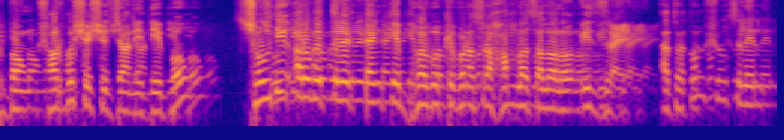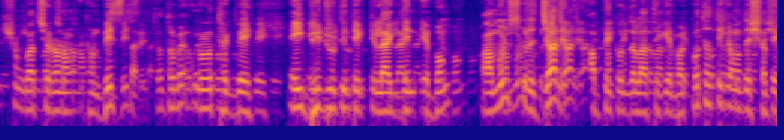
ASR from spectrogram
এবং সর্বশেষে জানিয়ে দেব সৌদি আরবের তেলের ট্যাঙ্কে ভয়াবহ ক্ষেপণাস্ত্র হামলা চালালো ইসরায়েল। এতক্ষণ শুনছিলেন সংবাদ শিরোনাম এখন বিস্তারিত। তবে অনুরোধ থাকবে এই ভিডিওটিতে একটি লাইক দিন এবং কমেন্টস করে জানেন আপনি কোন জেলা থেকে বা কোথা থেকে আমাদের সাথে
